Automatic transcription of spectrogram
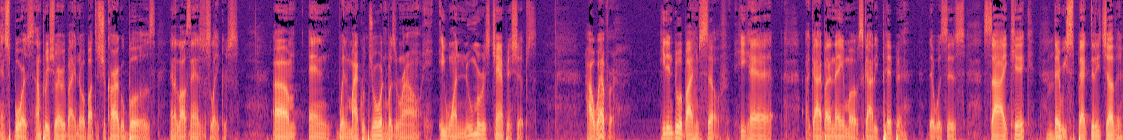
in sports. I'm pretty sure everybody know about the Chicago Bulls and the Los Angeles Lakers. Um, and when Michael Jordan was around, he won numerous championships. However, he didn't do it by himself. He had a guy by the name of Scottie Pippen that was his sidekick. Mm-hmm. They respected each other.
